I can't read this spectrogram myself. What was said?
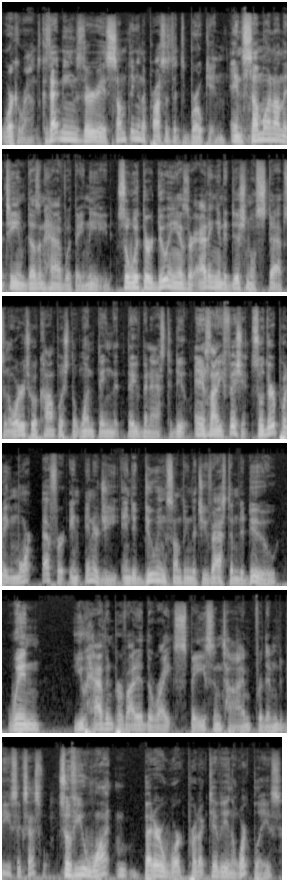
workarounds because that means there is something in the process that's broken and someone on the team doesn't have what they need. So what they're doing is they're adding in additional steps in order to accomplish the one thing that they've been asked to do. And it's not efficient. So they're putting more effort and energy into doing something that you've asked them to do when you haven't provided the right space and time for them to be successful. So, if you want better work productivity in the workplace,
